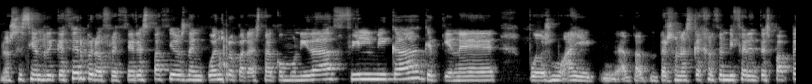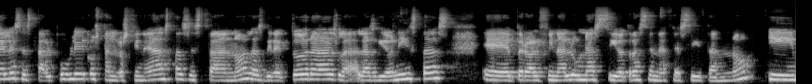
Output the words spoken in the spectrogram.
no sé si enriquecer, pero ofrecer espacios de encuentro para esta comunidad fílmica que tiene, pues hay personas que ejercen diferentes papeles, está el público, están los cineastas, están las directoras, las guionistas, eh, pero al final unas y otras se necesitan, ¿no? Y,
